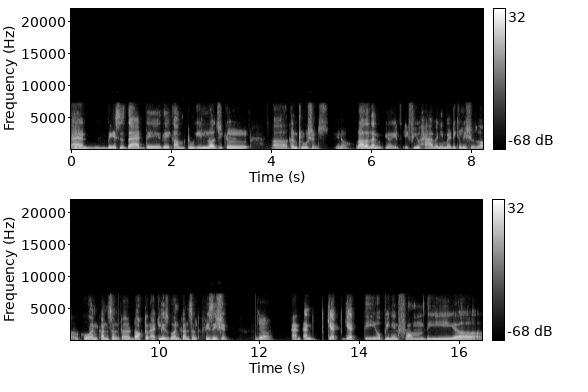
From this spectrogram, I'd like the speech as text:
correct. and basis that they they come to illogical uh, conclusions you know rather Okay. than you know if, if you have any medical issues or go and consult a doctor at least go and consult a physician Yeah. and and get get the opinion from the uh,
